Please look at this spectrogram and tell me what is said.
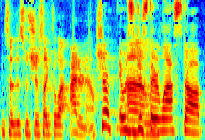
and so this was just like the la- I don't know. Sure, it was just Um, their last stop.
